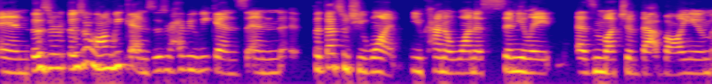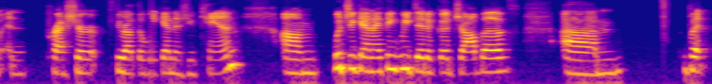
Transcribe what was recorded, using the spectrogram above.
and those are those are long weekends. Those are heavy weekends and but that's what you want. You kind of want to simulate as much of that volume and pressure throughout the weekend as you can. Um, which again, I think we did a good job of. Um, but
